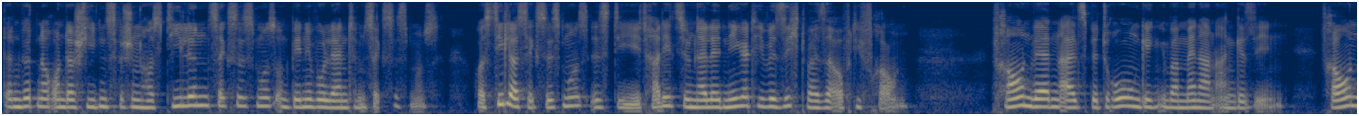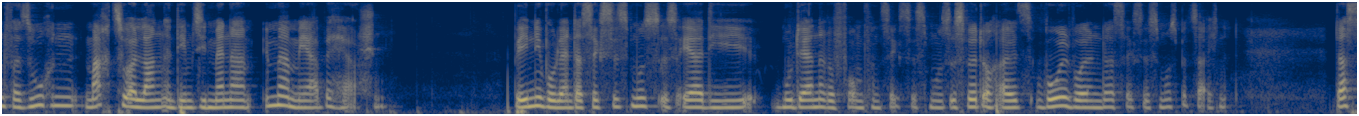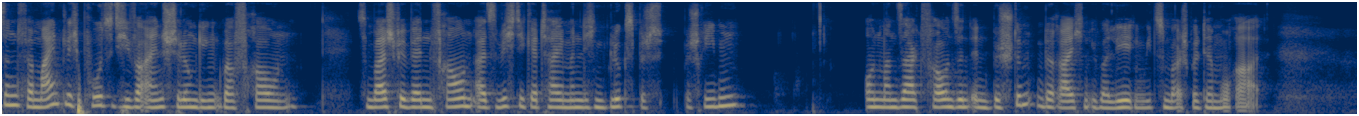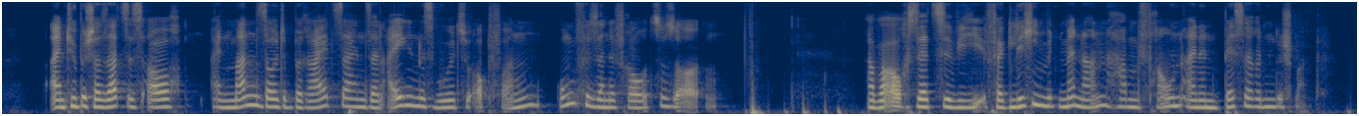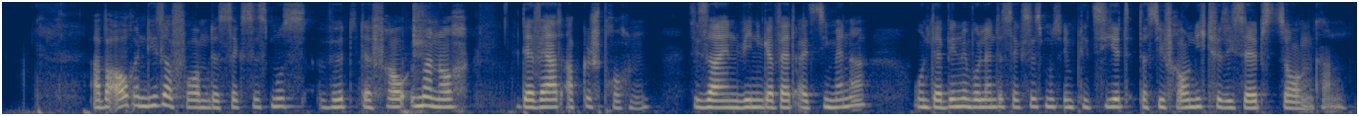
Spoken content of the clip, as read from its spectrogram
Dann wird noch unterschieden zwischen hostilen Sexismus und benevolentem Sexismus. Hostiler Sexismus ist die traditionelle negative Sichtweise auf die Frauen. Frauen werden als Bedrohung gegenüber Männern angesehen. Frauen versuchen, Macht zu erlangen, indem sie Männer immer mehr beherrschen. Benevolenter Sexismus ist eher die modernere Form von Sexismus. Es wird auch als wohlwollender Sexismus bezeichnet. Das sind vermeintlich positive Einstellungen gegenüber Frauen. Zum Beispiel werden Frauen als wichtiger Teil männlichen Glücks besch beschrieben und man sagt, Frauen sind in bestimmten Bereichen überlegen, wie zum Beispiel der Moral. Ein typischer Satz ist auch, ein Mann sollte bereit sein, sein eigenes Wohl zu opfern, um für seine Frau zu sorgen. Aber auch Sätze wie verglichen mit Männern haben Frauen einen besseren Geschmack. Aber auch in dieser Form des Sexismus wird der Frau immer noch der Wert abgesprochen. Sie seien weniger wert als die Männer und der benevolente Sexismus impliziert, dass die Frau nicht für sich selbst sorgen kann.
